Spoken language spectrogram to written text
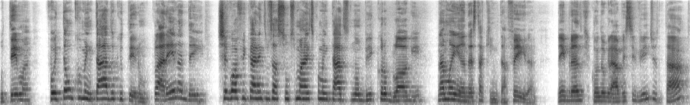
O tema foi tão comentado que o termo Clarena Day chegou a ficar entre os assuntos mais comentados no microblog na manhã desta quinta-feira. Lembrando que quando eu gravo esse vídeo, tá?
